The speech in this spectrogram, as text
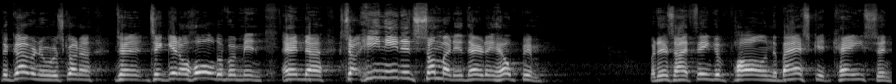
the governor was going to, to get a hold of him. And, and uh, so he needed somebody there to help him. But as I think of Paul in the basket case, and,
